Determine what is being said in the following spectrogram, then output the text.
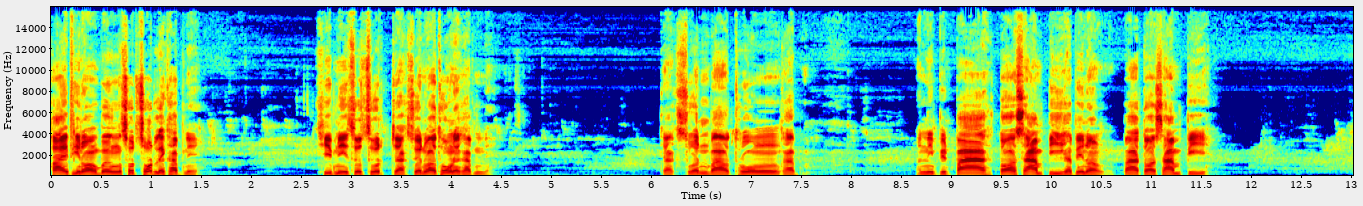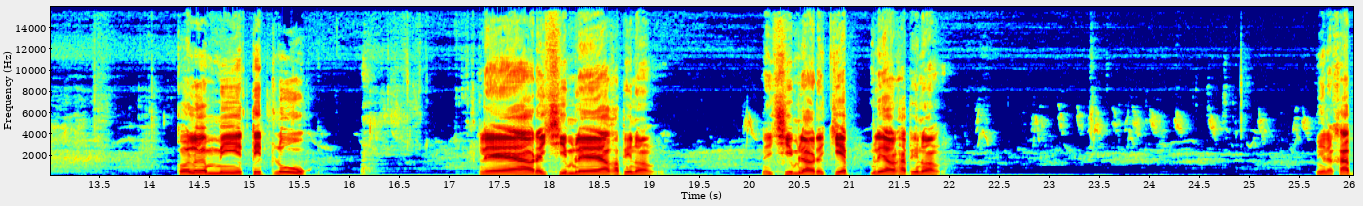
ถ่ายพี่น้องเบิ่งสดๆเลยครับนี่คลิปนี้สดๆจากสวนบ่าวทงเลยครับนี่จากสวนบ่าวทงครับ อันนี้เป็นป่าต่อสามปีครับพี่น้องป่าต่อสามปี ก็เริ่มมีติดลูก แล้วได้ชิมแล้วครับพี่น้องได้ชิมแล้วได้เก็บแล้วครับพี่น้อง นี่แหละครับ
